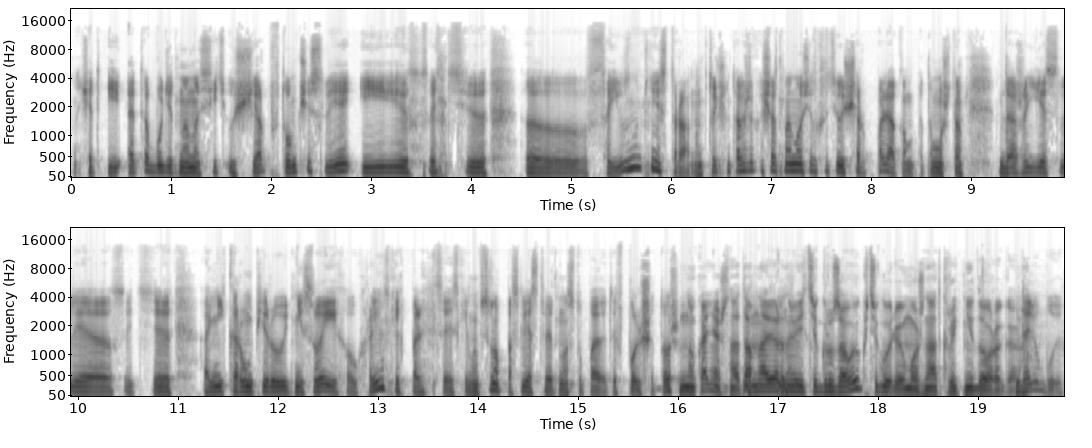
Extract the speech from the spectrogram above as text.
Значит, и это будет наносить ущерб в том числе и сказать, э, союзным к ней странам. Точно так же, как сейчас наносит, кстати, ущерб полякам, потому что даже если э, они коррумпируют не своих, а украинских полицейских, но все равно последствия это наступают и в Польше тоже. Ну, конечно, а там, наверное, ведь и грузовую категорию можно открыть недорого. Да, любую.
